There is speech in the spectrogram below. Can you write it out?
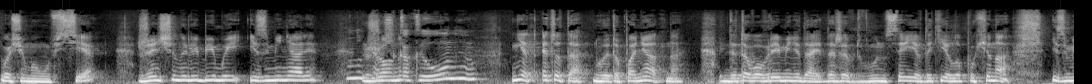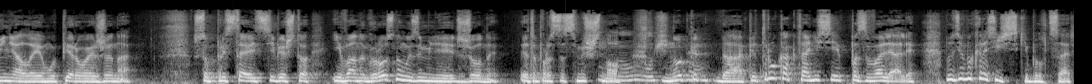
В общем, ему все женщины любимые изменяли. Ну, жены. Так как и он. Нет, это да, ну это понятно. До того времени, да, и даже в монастыре Евдокия Лопухина изменяла ему первая жена – чтобы представить себе, что Ивану Грозному заменяют жены, это просто смешно. Ну, в общем, Но, да. да, Петру как-то они себе позволяли. Ну, демократический был царь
